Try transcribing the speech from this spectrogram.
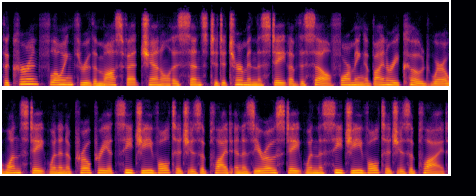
The current flowing through the MOSFET channel is sensed to determine the state of the cell forming a binary code where a 1 state when an appropriate CG voltage is applied and a 0 state when the CG voltage is applied.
